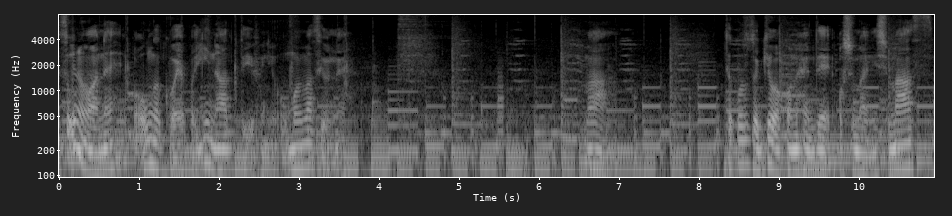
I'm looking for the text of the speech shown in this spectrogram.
そういうのはねやっぱ音楽はやっぱいいなっていうふうに思いますよね。まあってことで今日はこの辺でおしまいにします。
